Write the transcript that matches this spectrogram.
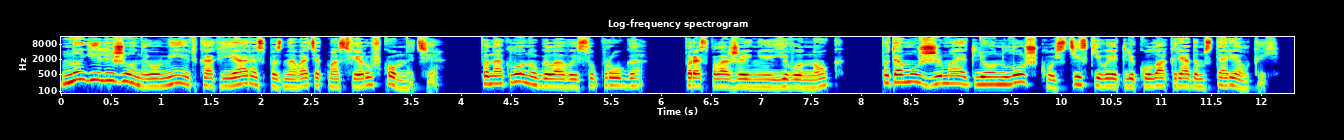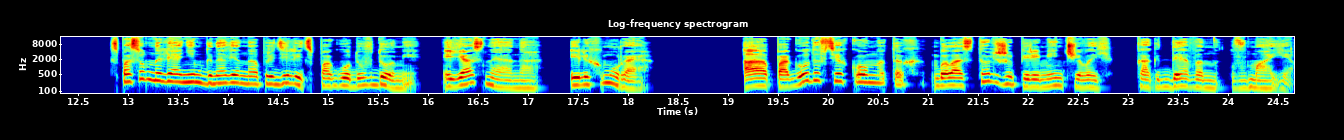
Многие ли жены умеют, как я, распознавать атмосферу в комнате? По наклону головы супруга, по расположению его ног, потому сжимает ли он ложку, стискивает ли кулак рядом с тарелкой. Способны ли они мгновенно определить погоду в доме, ясная она или хмурая? А погода в тех комнатах была столь же переменчивой, как Девон в мае.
